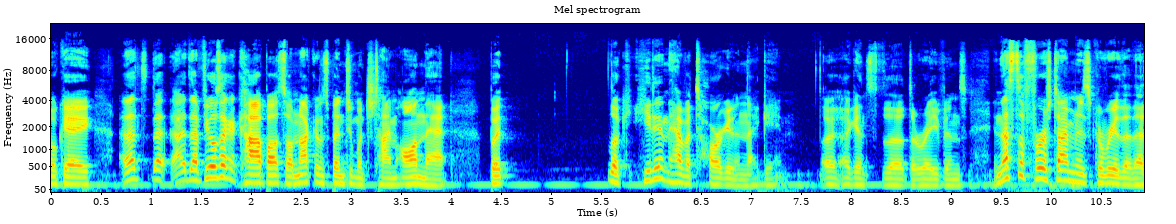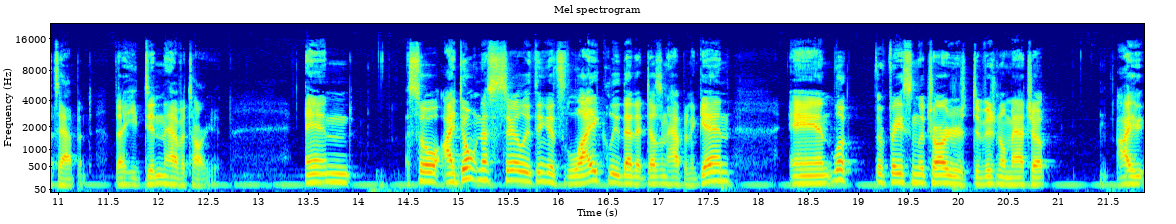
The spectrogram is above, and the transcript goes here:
Okay, that's that that feels like a cop out, so I'm not going to spend too much time on that. But look, he didn't have a target in that game uh, against the the Ravens, and that's the first time in his career that that's happened that he didn't have a target. And so I don't necessarily think it's likely that it doesn't happen again. And look, they're facing the Chargers divisional matchup. I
